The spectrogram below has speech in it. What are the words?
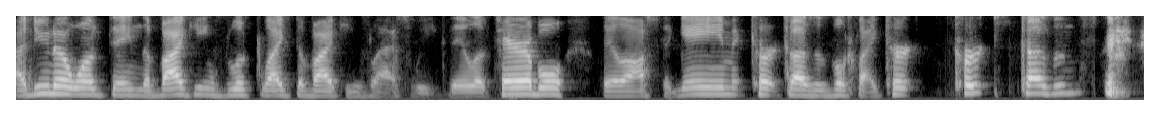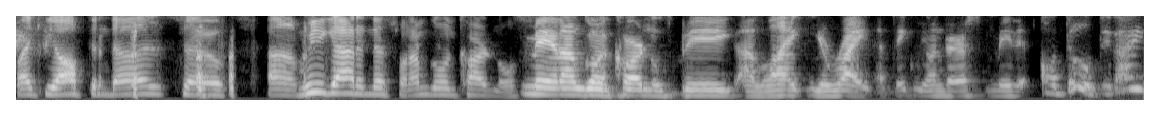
I do know one thing: the Vikings looked like the Vikings last week. They looked terrible. They lost the game. Kirk Cousins looked like Kurt Kurt Cousins, like he often does. So, um, who you got in this one? I'm going Cardinals. Man, I'm going Cardinals big. I like. You're right. I think we underestimated. Although, did I?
